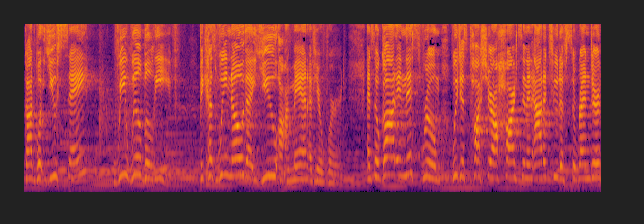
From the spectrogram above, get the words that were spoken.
God, what you say, we will believe because we know that you are a man of your word. And so, God, in this room, we just posture our hearts in an attitude of surrender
